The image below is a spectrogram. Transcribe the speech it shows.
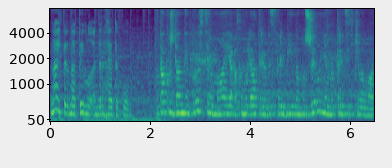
на альтернативну енергетику. Також даний простір має акумулятори безперебійного живлення на 30 кВт.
